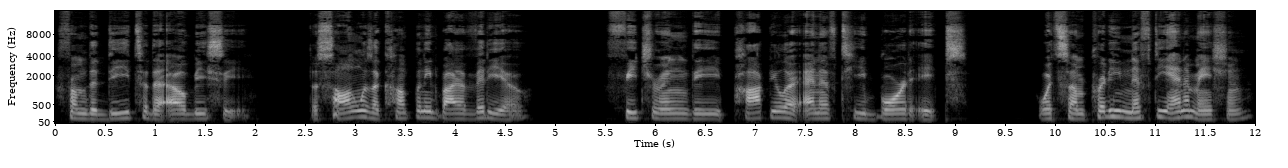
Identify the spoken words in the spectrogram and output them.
From the D to the LBC. The song was accompanied by a video featuring the popular NFT Bored Apes, with some pretty nifty animation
